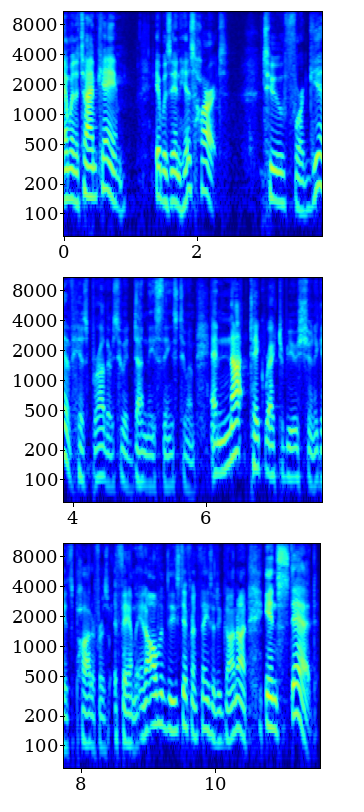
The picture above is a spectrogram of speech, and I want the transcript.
And when the time came, it was in his heart to forgive his brothers who had done these things to him and not take retribution against Potiphar's family and all of these different things that had gone on. Instead,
